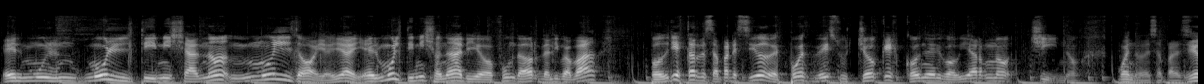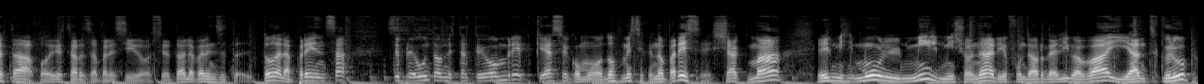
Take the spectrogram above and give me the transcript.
El multimillonario, el multimillonario fundador de Alibaba podría estar desaparecido después de sus choques con el gobierno chino. Bueno, desaparecido está, podría estar desaparecido. O sea, toda la prensa, toda la prensa se pregunta dónde está este hombre que hace como dos meses que no aparece. Jack Ma, el mil, mil millonario fundador de Alibaba y Ant Group,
